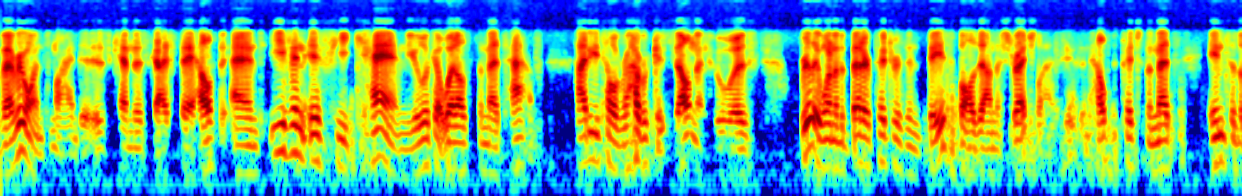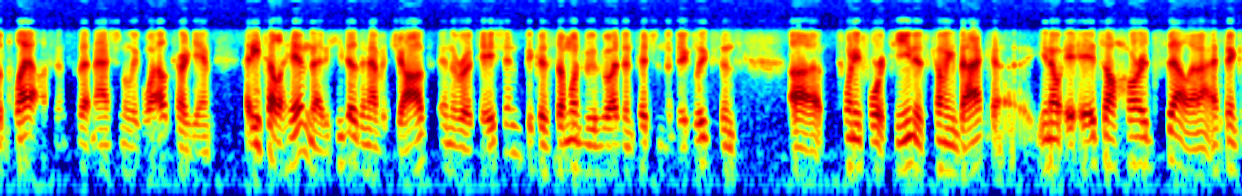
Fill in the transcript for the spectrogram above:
of everyone's mind is can this guy stay healthy? And even if he can, you look at what else the Mets have. How do you tell Robert Gsellman, who was really one of the better pitchers in baseball down the stretch last season, helped pitch the Mets into the playoffs, into that National League wildcard game. How do you tell him that he doesn't have a job in the rotation because someone who, who hasn't pitched in the big league since uh, 2014 is coming back? Uh, you know, it, it's a hard sell, and I think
